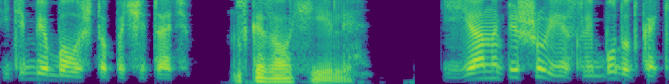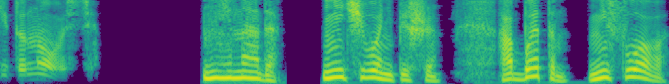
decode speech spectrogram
и тебе было что почитать», — сказал Хилли. «Я напишу, если будут какие-то новости». «Не надо. Ничего не пиши. Об этом ни слова».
